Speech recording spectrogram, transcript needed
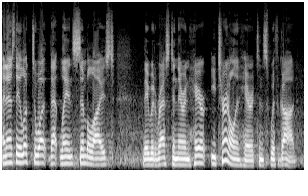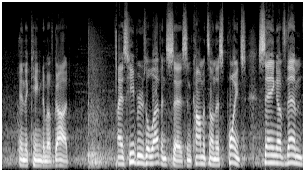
And as they looked to what that land symbolized, they would rest in their inher- eternal inheritance with God in the kingdom of God. As Hebrews 11 says and comments on this point, saying of them,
